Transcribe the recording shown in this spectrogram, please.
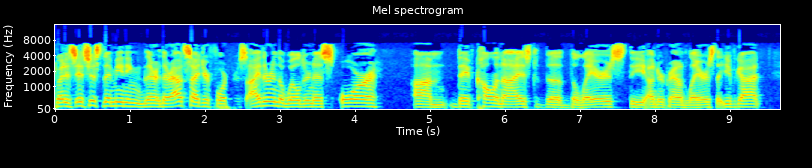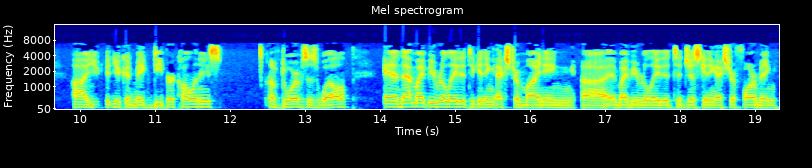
But it's it's just the meaning they're they're outside your fortress, either in the wilderness or um, they've colonized the the layers, the underground layers that you've got. Uh, you could you could make deeper colonies of dwarves as well, and that might be related to getting extra mining. Uh, it might be related to just getting extra farming,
